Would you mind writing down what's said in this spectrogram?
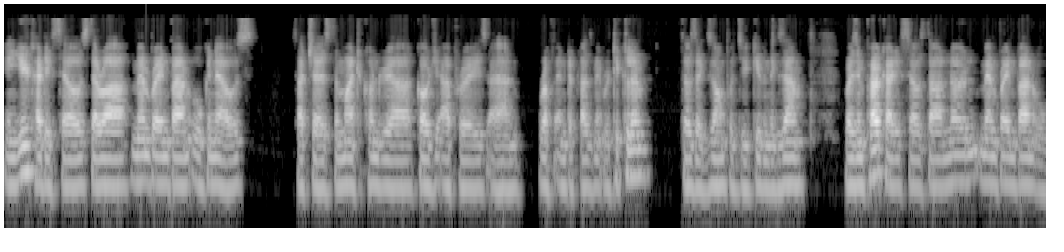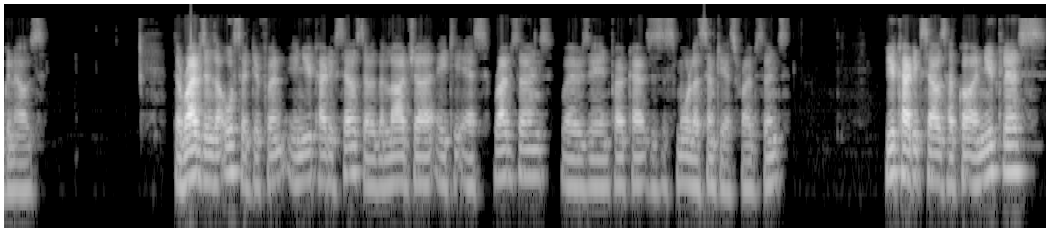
In eukaryotic cells, there are membrane-bound organelles such as the mitochondria, Golgi apparatus, and rough endoplasmic reticulum. Those are examples you give in the exam whereas in prokaryotic cells there are no membrane-bound organelles. The ribosomes are also different. In eukaryotic cells there are the larger 80S ribosomes, whereas in prokaryotes it's the smaller 70S ribosomes. Eukaryotic cells have got a nucleus,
